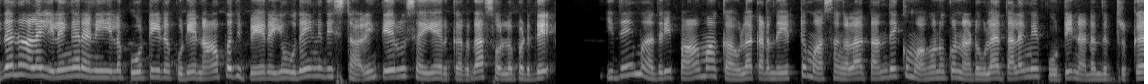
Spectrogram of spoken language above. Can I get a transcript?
இதனால் இளைஞர் போட்டியிடக்கூடிய நாற்பது பேரையும் உதயநிதி ஸ்டாலின் தேர்வு செய்ய இருக்கிறதா சொல்லப்படுது. இதே மாதிரி பா.ம.க.வுல கடந்த எட்டு மாசங்களா தந்தைக்கும் மகனுக்கும் நடுவுல தலைமை போட்டி நடந்துட்டு இருக்கு.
